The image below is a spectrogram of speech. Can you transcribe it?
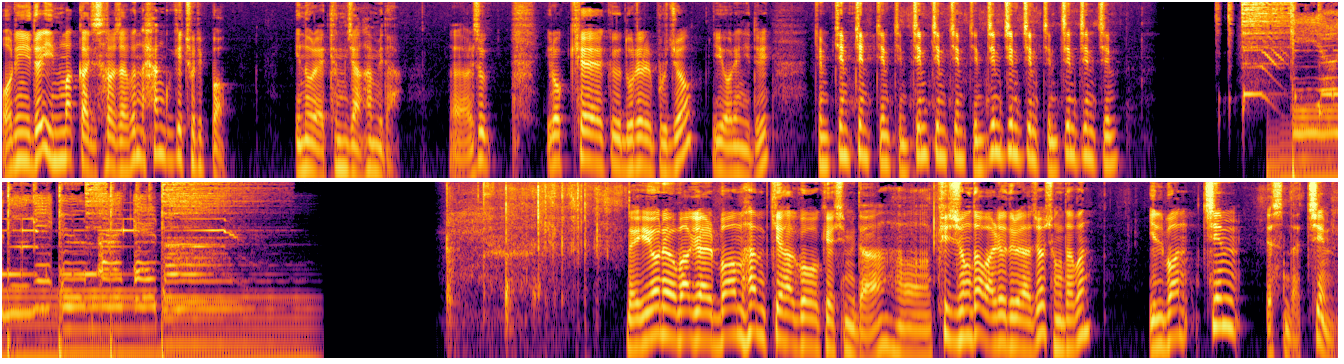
어린이들의 입맛까지 사로잡은 한국의 조리법 이 노래에 등장합니다. 그래서 이렇게 그 노래를 부르죠. 이 어린이들이 찜찜찜찜찜찜찜찜찜찜찜찜찜찜찜찜 네, 이연의 음악 앨범 함께하고 계십니다. 어, 퀴즈 정답 알려드려야죠. 정답은 1번 찜이었습니다. 찜.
